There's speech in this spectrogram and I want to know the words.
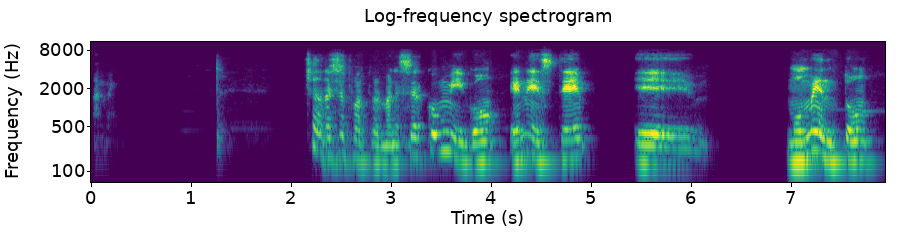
Amén. Muchas gracias por permanecer conmigo en este eh, momento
